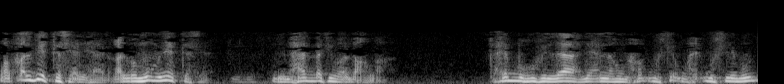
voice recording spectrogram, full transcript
والقلب يتسع لهذا قلب المؤمن يتسع بالمحبة والبغضاء. تحبه في الله لأنه مسلم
